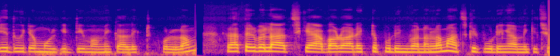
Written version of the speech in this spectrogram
যে দুইটা মুরগির ডিম আমি কালেক্ট করলাম। রাতের বেলা আজকে আবারও আরেকটা পুডিং বানালাম। আজকের পুডিং আমি কিছু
